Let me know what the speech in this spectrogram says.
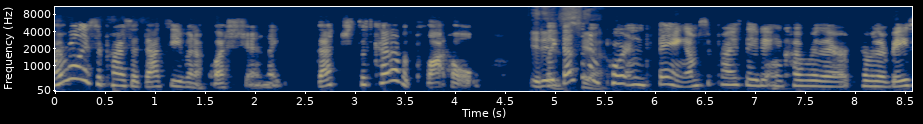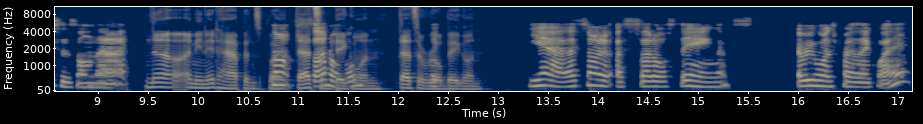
I'm really surprised that that's even a question. Like that's that's kind of a plot hole. It like is, that's an important thing. I'm surprised they didn't cover their cover their bases on that. No, I mean it happens, but not that's a big one. That's a real big one. Yeah, that's not a subtle thing. That's everyone's probably like, what?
